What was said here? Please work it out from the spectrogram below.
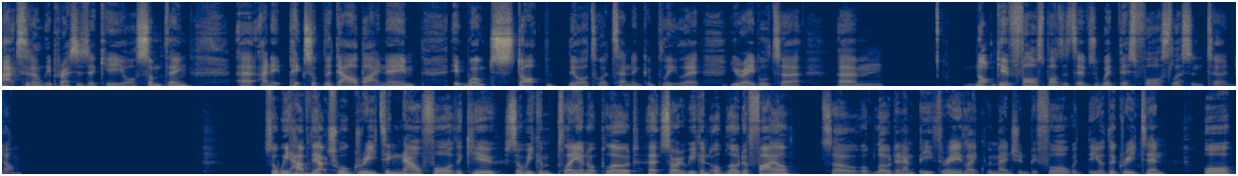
accidentally presses a key or something uh, and it picks up the dial by name it won't stop the auto attendant completely. You're able to um, not give false positives with this force listen turned on. So we have the actual greeting now for the queue. So we can play and upload uh, sorry we can upload a file. So upload an mp3 like we mentioned before with the other greeting or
